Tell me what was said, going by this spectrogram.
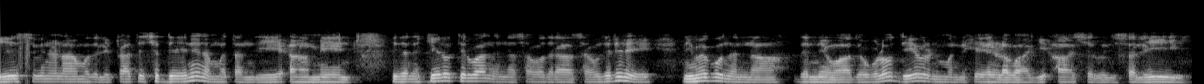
ಯೇಸುವಿನ ನಾಮದಲ್ಲಿ ಪ್ರಾರ್ಥಿಸಿದ್ದೇನೆ ನಮ್ಮ ತಂದೆ. ಆಮೇನ್. ಇದನ್ನು ಕೇಳುತ್ತಿರುವ ನನ್ನ ಸಹೋದರ ಸಹೋದರಿಯರೇ ನಿಮಗೂ ನನ್ನ ಧನ್ಯವಾದಗಳು. ದೇವರು ನಿಮ್ಮನ್ನು ಹೇರಳವಾಗಿ ಆಶೀರ್ವದಿಸಲಿ.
